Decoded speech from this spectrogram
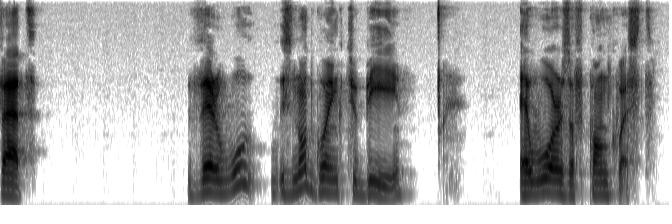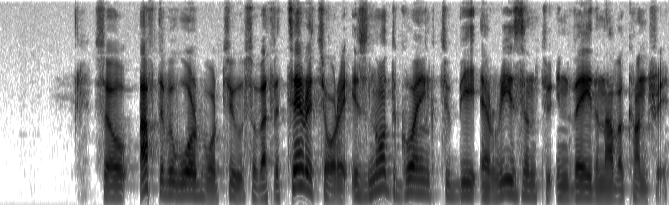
that there will, is not going to be a wars of conquest. So after the World War II, so that the territory is not going to be a reason to invade another country.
